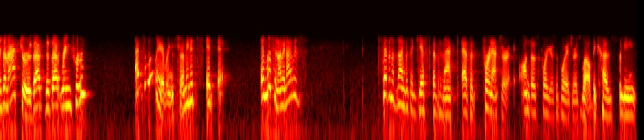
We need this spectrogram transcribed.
as an actor, is that does that ring true? Absolutely, it rings true. I mean, it's it. And listen, I mean, I was Seven of Nine was a gift of an act as a for an actor on those four years of Voyager as well, because I mean,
